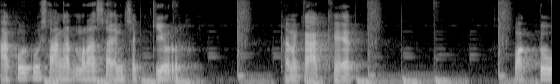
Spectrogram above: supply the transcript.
aku itu sangat merasa insecure dan kaget. Waktu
